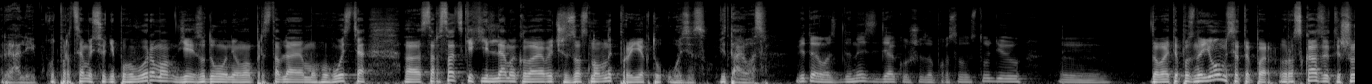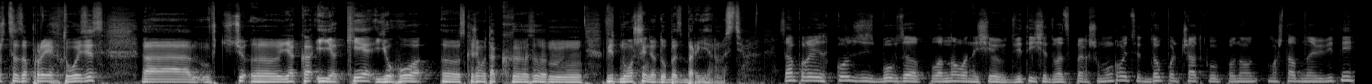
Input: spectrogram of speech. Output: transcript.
реалії. От про це ми сьогодні поговоримо. Я із задоволенням вам представляю мого гостя Сарсацьких Ілля Миколаєвич, засновник проєкту ОЗІС. Вітаю вас. Вітаю вас, Денис. Дякую, що запросили в студію. Е, Давайте познайомимося тепер. Розказуйте, що ж це за проєкт ОЗІС, е, е, яка і яке його, скажімо так, відношення до безбар'єрності. Сам проєкт «Кодзіс» був запланований ще в 2021 році до початку повномасштабної війни,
